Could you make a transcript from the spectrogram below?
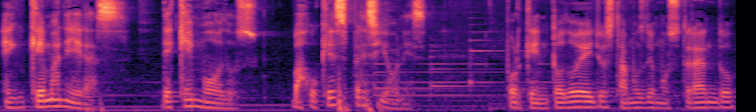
en qué maneras, de qué modos, bajo qué expresiones, porque en todo ello estamos demostrando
